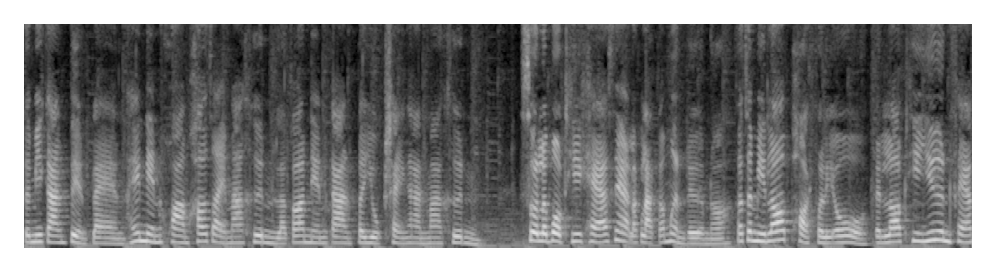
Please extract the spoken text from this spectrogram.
จะมีการเปลี่ยนแปลงให้เน้นความเข้าใจมากขึ้น แล้วก็เน้นการประยุกต์ใช้งานมากขึ้น ส่วนระบบ TCAS เนี่ยหลักๆก็เหมือนเดิมเนาะก็จะมีรอบ Portfolio เป็นรอบที่ยื่นแฟ้ม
